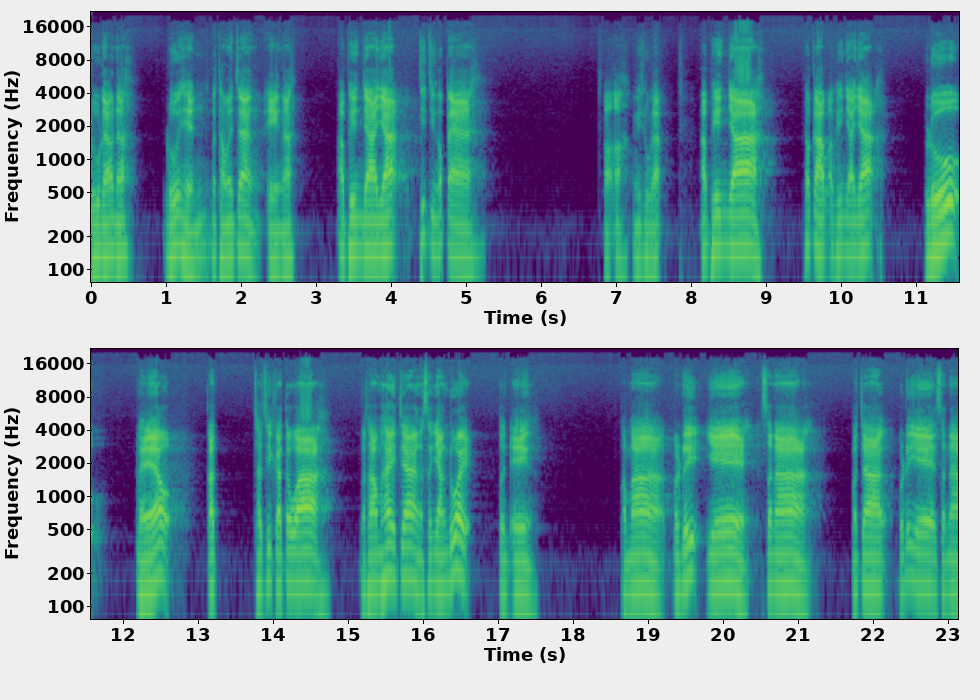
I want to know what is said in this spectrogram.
รู้แล้วนะ รู้เห็นก็ทำให้แจ้งเองนะ อภิญญายะที่จริงเขาแปลอ๋ออันนี้ถูกแล้วอภิญญา เท่ากับอภิญญายะ รู้แล้วกัตชัชิกัตวา ก็ทำให้แจ้งสัญญาด้วยตนเอง ต่อมาปริเยสนา มาจากปริเยสนา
